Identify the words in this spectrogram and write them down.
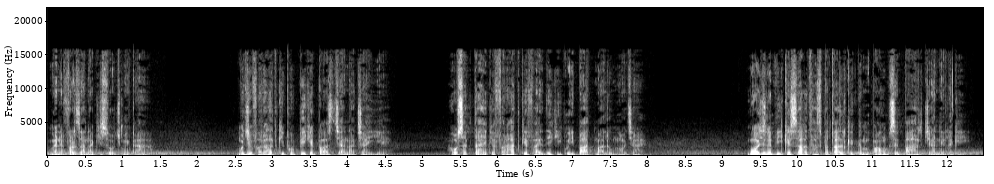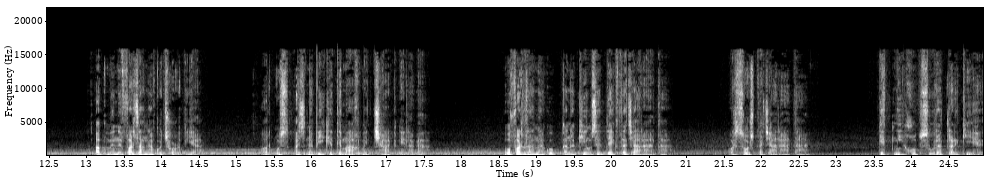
میں نے فرزانہ کی سوچ میں کہا، مجھے فرحات کی پھپھی کے پاس جانا چاہیے۔ ہو سکتا ہے کہ فرحات کے فائدے کی کوئی بات معلوم ہو جائے۔ وہ اجنبی کے ساتھ ہسپتال کے کمپاؤنڈ سے باہر جانے لگی۔ اب میں نے فرزانہ کو چھوڑ دیا اور اس اجنبی کے دماغ میں جھانکنے لگا۔ وہ فرزانہ کو کنکھیوں سے دیکھتا جا رہا تھا اور سوچتا جا رہا تھا، کتنی خوبصورت لڑکی ہے۔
